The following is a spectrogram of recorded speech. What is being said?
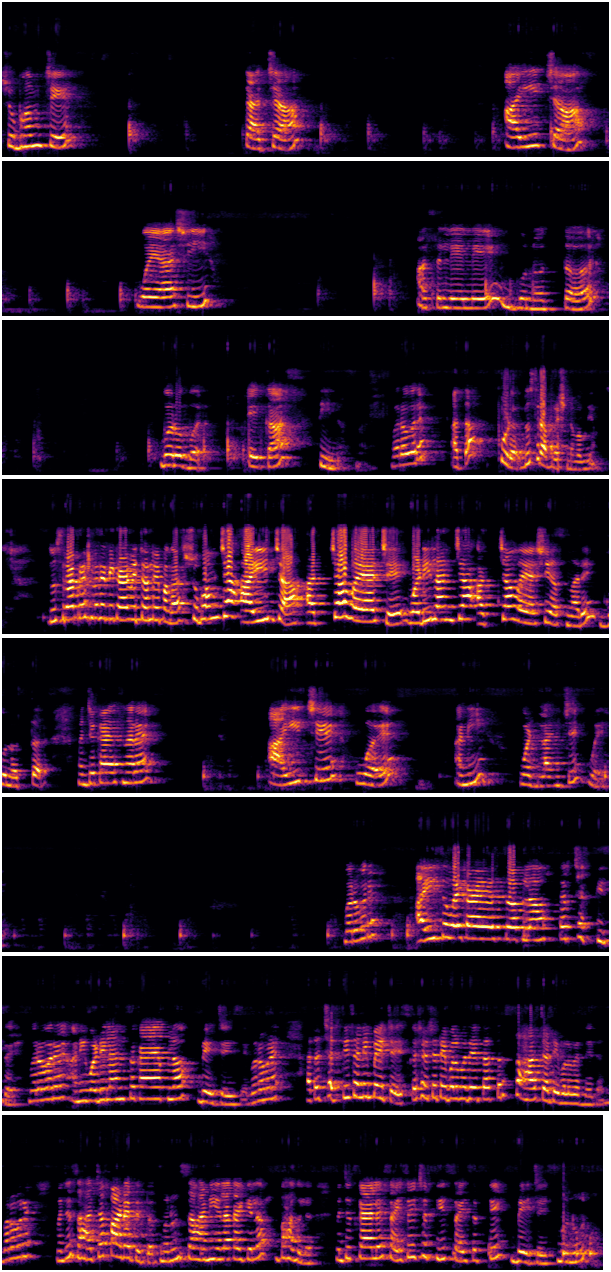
शुभमचे त्याच्या आईच्या वयाशी असलेले गुणोत्तर बरोबर. एकास तीन असणार. बरोबर आहे? आता पुढं दुसरा प्रश्न बघूया. दुसरा प्रश्न त्यांनी काय विचारलंय बघा? शुभमच्या आईच्या आजच्या वयाचे वडिलांच्या आजच्या वयाशी असणारे गुणोत्तर. म्हणजे काय असणार आहे? आईचे वय आणि वडिलांचे वय. बरोबर आहे? आईचं वय काय असतं आपलं? तर छत्तीस आहे. बरोबर आहे? आणि वडिलांचं काय आपलं? बेचाळीस आहे. बरोबर आहे? आता छत्तीस आणि बेचाळीस कशाच्या टेबलमध्ये येतात? तर सहाच्या टेबलमध्ये येतात. बरोबर आहे? म्हणजे सहाच्या पाड्यात येतात. म्हणून सहाने याला काय केलं? भागलं. म्हणजेच काय आलंय? साईसाई छत्तीस साई सत्ते बेचाळीस. म्हणून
